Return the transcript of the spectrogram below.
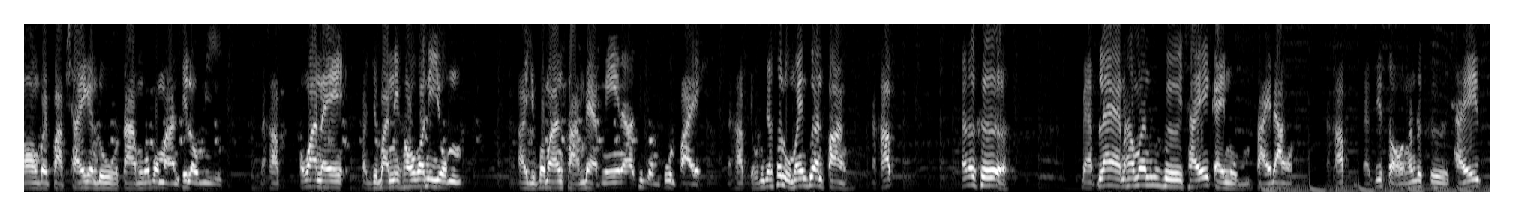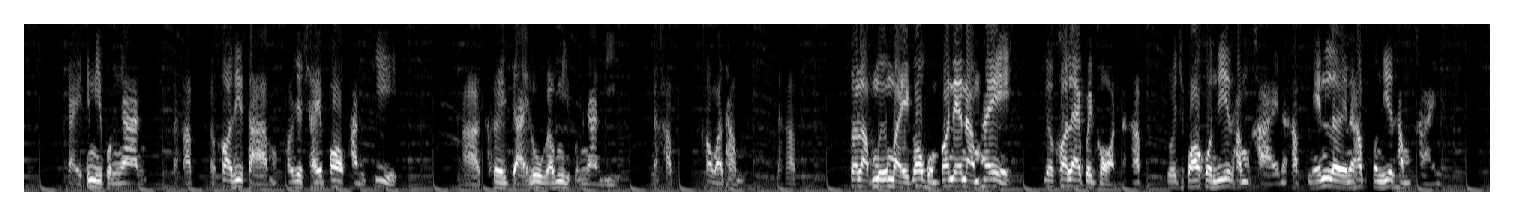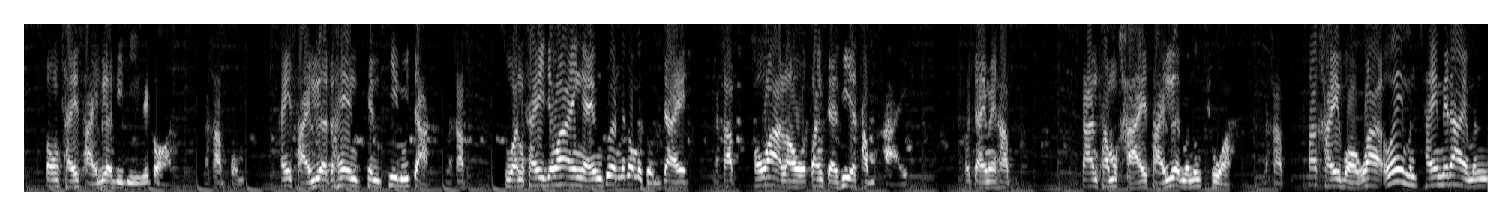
ลองไปปรับใช้กันดูตามงบประมาณที่เรามีนะครับ เพราะว่าในปัจจุบันนี้เขาก็นิยมออยู่ประมาณ 3 แบบนี้นะที่ผมพูดไปนะครับเดี๋ยวผมจะสรุปให้เพื่อนฟังนะครับนั่นก็คือ แบบแรกนะครับนั่นก็คือใช้ไก่หนุ่มสายดังนะครับแบบที่สองนั่นก็คือใช้ไก่ที่มีผลงานนะครับ แล้วข้อที่สามเขาจะใช้พ่อพันธุ์ที่เคยจ่ายลูกแล้วมีผลงานดีนะครับ เข้ามาทำนะครับสำหรับมือใหม่ก็ผมก็แนะนำให้เลือกข้อแรกไปก่อนนะครับ โดยเฉพาะคนที่จะทำขายนะครับ เน้นเลยนะครับ คนที่จะทำขายเนี่ยต้องใช้สายเลือดดีๆไว้ก่อนนะครับผมให้สายเลือดให้เป็นที่รู้จักนะครับ ส่วนใครจะว่ายังไงเพื่อนๆไม่ต้องไปสนใจนะครับ เพราะว่าเราตั้งใจที่จะทำขายเข้าใจไหมครับ การทำขายสายเลือดมันต้องชัวร์นะครับ ถ้าใครบอกว่าเอ้ยมันใช้ไม่ได้มัน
